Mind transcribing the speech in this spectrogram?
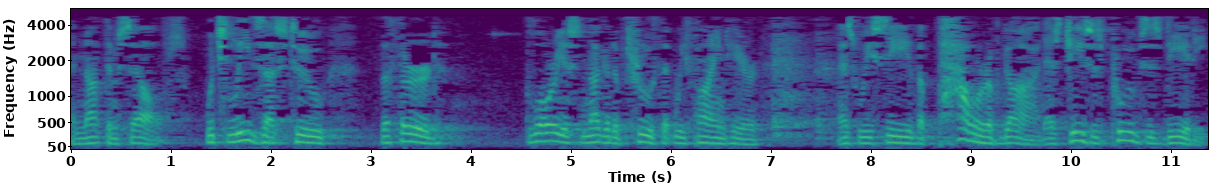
and not themselves. Which leads us to the third glorious nugget of truth that we find here as we see the power of God, as Jesus proves his deity.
